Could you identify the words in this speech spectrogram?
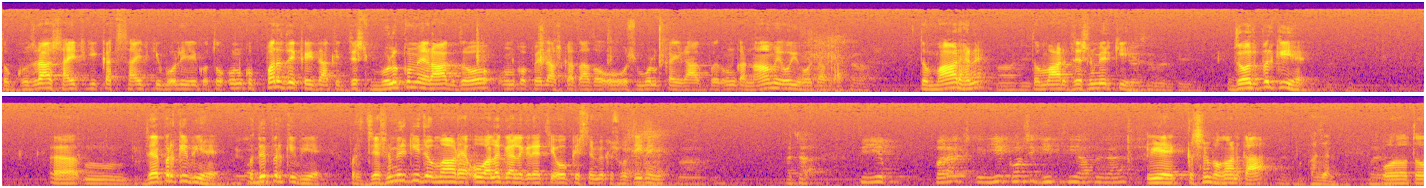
तो गुजरात साइड की कच्छ साइड की बोली एक तो उनको पर्दे कही जाती। जिस मुल्क में राग जो उनको पैदाश करता तो वो उस मुल्क का ही राग पर उनका नाम ही वही हो जाता। अच्छा। तो मार है ना? हाँ तो मार जैसलमेर की है। जोधपुर की है। अ, म, जयपुर की भी है उदयपुर की भी है पर जैसलमेर की जो मार है वो अलग अलग रहती है वो किसी में कुछ होती नहीं। हाँ अच्छा तो ये परज ये कौन सी गीत थी आपने गाया? ये कृष्ण भगवान का भजन। वो तो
